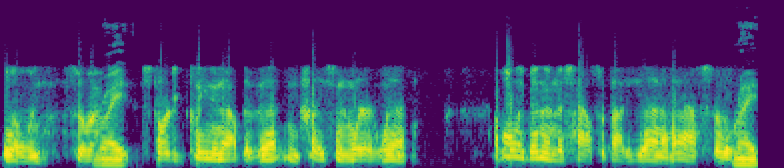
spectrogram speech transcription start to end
blowing. So I Right. started cleaning out the vent and tracing where it went. I've only been in this house about a year and a half, so Right.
